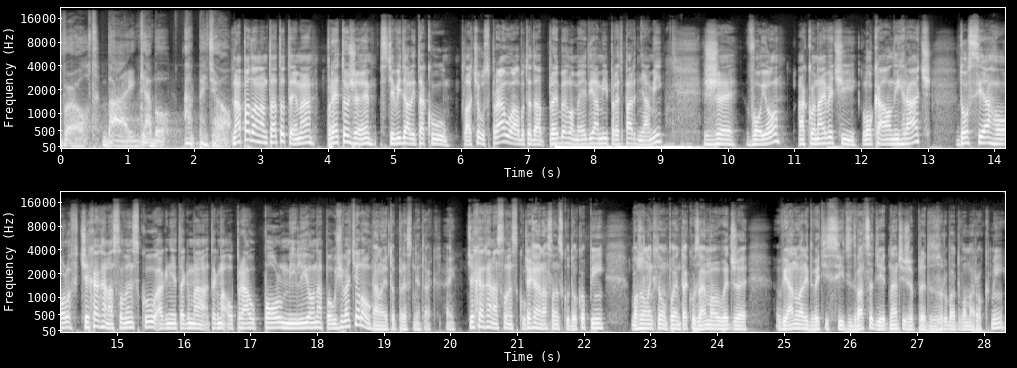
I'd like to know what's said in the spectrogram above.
Buzzworld by Gabo a Peťo. Napadla nám táto téma, pretože ste vydali takú tlačovú správu, alebo teda prebehlo médiami pred pár dňami, že Vojo ako najväčší lokálny hráč dosiahol v Čechách a na Slovensku, ak nie, tak má, tak má oprav pol milióna používateľov. Áno, je to presne tak. Hej. Čechách a na Slovensku. Čechách a na Slovensku dokopy. Možno len k tomu poviem takú zaujímavú vec, že v januári 2021, čiže pred zhruba dvoma rokmi,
